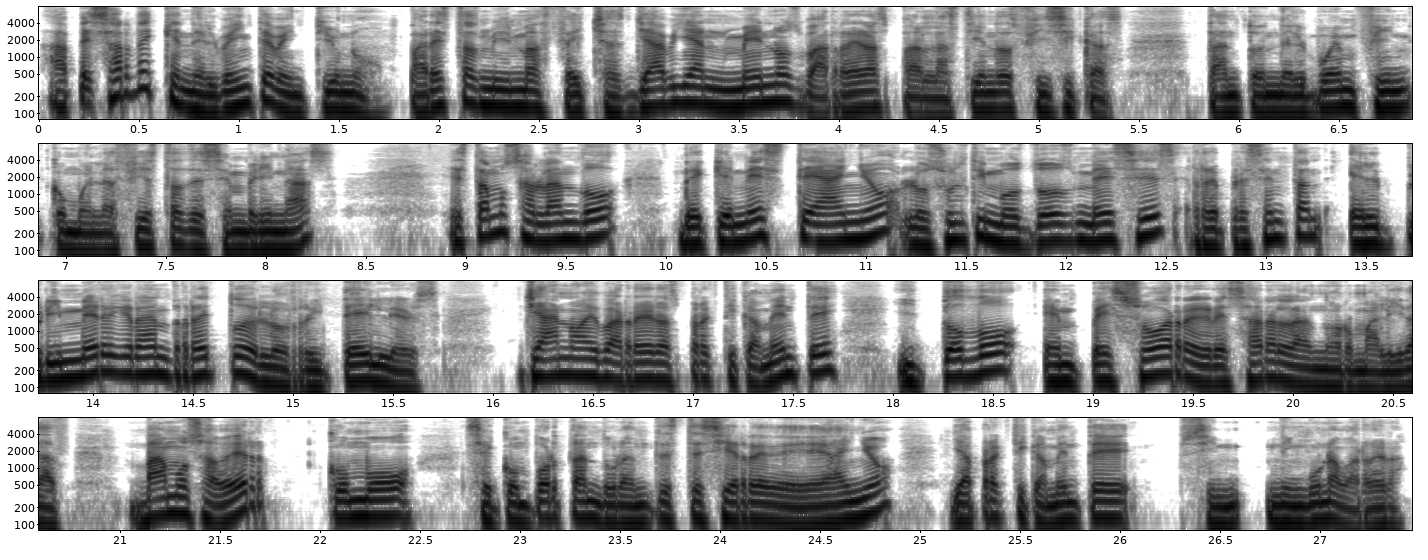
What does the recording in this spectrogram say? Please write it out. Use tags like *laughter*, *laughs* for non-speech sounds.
A pesar de que en el 2021, para estas mismas fechas, ya habían menos barreras para las tiendas físicas, tanto en el Buen Fin como en las fiestas decembrinas, estamos hablando de que en este año los últimos dos meses representan el primer gran reto de los retailers. Ya no hay barreras prácticamente y todo empezó a regresar a la normalidad. Vamos a ver cómo se comportan durante este cierre de año, ya prácticamente sin ninguna barrera.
